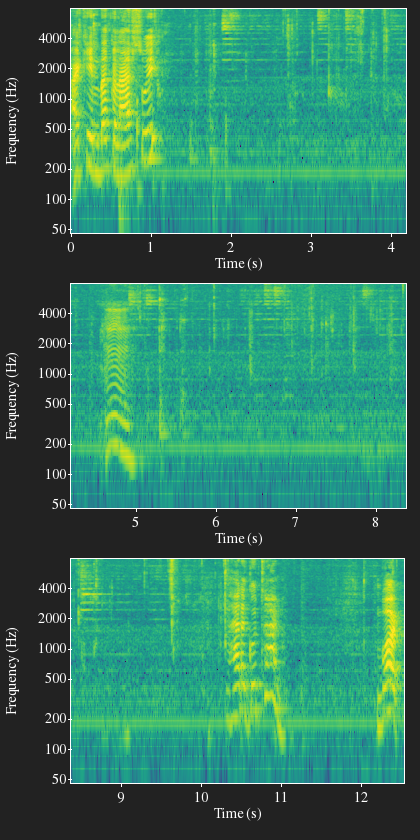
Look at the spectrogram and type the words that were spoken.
I came back last week. Mm. I had a good time. But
